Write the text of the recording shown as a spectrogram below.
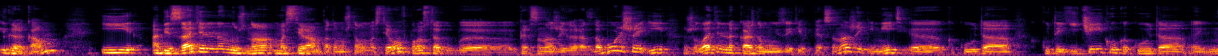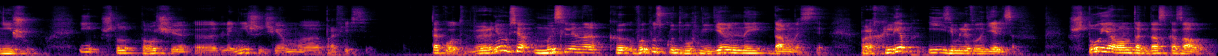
игрокам и обязательно нужна мастерам, потому что у мастеров просто как бы персонажей гораздо больше и желательно каждому из этих персонажей иметь э, какую-то какую ячейку, какую-то э, нишу и что проще э, для ниши, чем э, профессии. Так вот, вернемся мысленно к выпуску двухнедельной давности про хлеб и землевладельцев. Что я вам тогда сказал,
